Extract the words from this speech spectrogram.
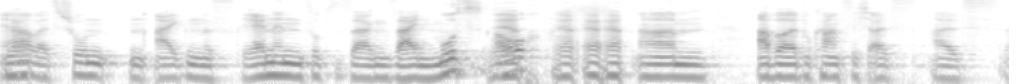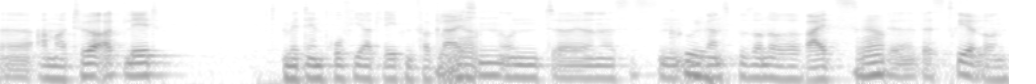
ja, ja. weil es schon ein eigenes Rennen sozusagen sein muss auch. Ähm, aber du kannst dich als, als äh, Amateurathlet mit den Profiathleten vergleichen und äh, das ist ein, cool. ein, ganz besonderer Reiz äh, des Triathlons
